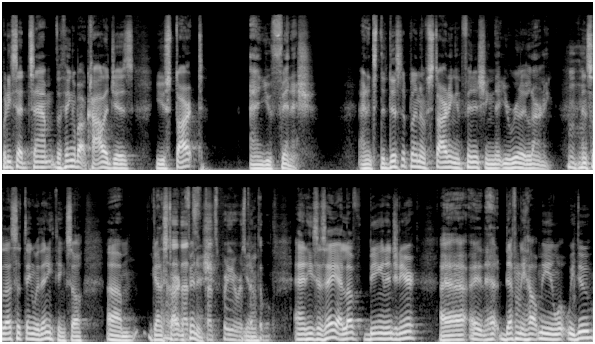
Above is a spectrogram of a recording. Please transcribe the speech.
but he said, Sam, the thing about college is you start and you finish. And it's the discipline of starting and finishing that you're really learning. And so that's the thing with anything. So um, you got to start that's, and finish. That's pretty you know? respectable. And he says, "Hey, I love being an engineer. Uh, it ha- definitely helped me in what we do,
